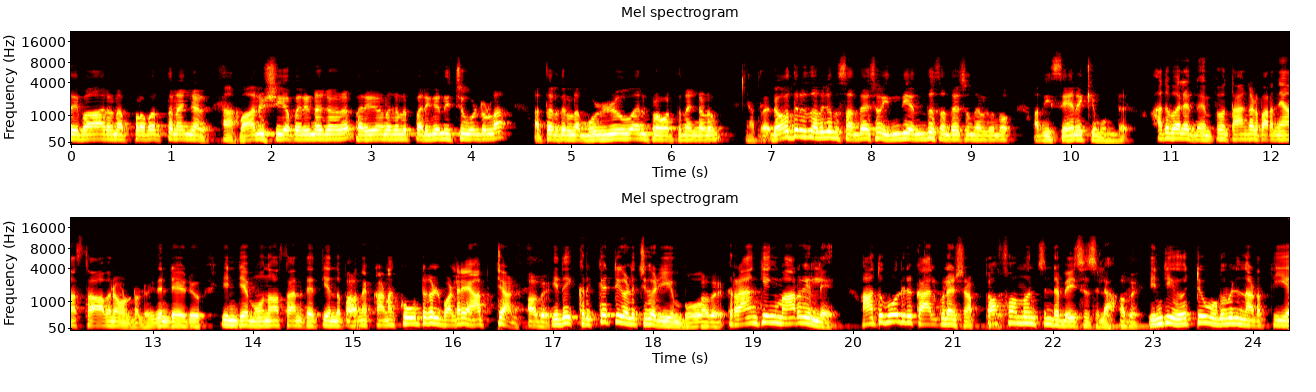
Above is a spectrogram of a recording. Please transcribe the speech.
നിവാരണ പ്രവർത്തനങ്ങൾ മാനുഷിക പരിഗണന പരിഗണനകൾ പരിഗണിച്ചുകൊണ്ടുള്ള അത്തരത്തിലുള്ള മുഴുവൻ പ്രവർത്തനങ്ങളും. ലോകത്തിന് നൽകുന്ന സന്ദേശം ഇന്ത്യ എന്ത് സന്ദേശം നൽകുന്നു അത് ഈ സേനയ്ക്കുമുണ്ട്. അതുപോലെ ഇപ്പം താങ്കൾ പറഞ്ഞ ആ സ്ഥാപനം ഉണ്ടല്ലോ. ഇതിന്റെ ഒരു ഇന്ത്യ മൂന്നാം സ്ഥാനത്ത് എത്തിയെന്ന് പറഞ്ഞ കണക്കുകൂട്ടുകൾ വളരെ ആപ്റ്റാണ്. ഇത് ക്രിക്കറ്റ് കളിച്ചു കഴിയുമ്പോൾ. റാങ്കിങ് മാറില്ലേ അതുപോലൊരു കാൽക്കുലേഷനാണ് പെർഫോമൻസിന്റെ ബേസിസിലാണ്. ഇന്ത്യ ഏറ്റവും ഒടുവിൽ നടത്തിയ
